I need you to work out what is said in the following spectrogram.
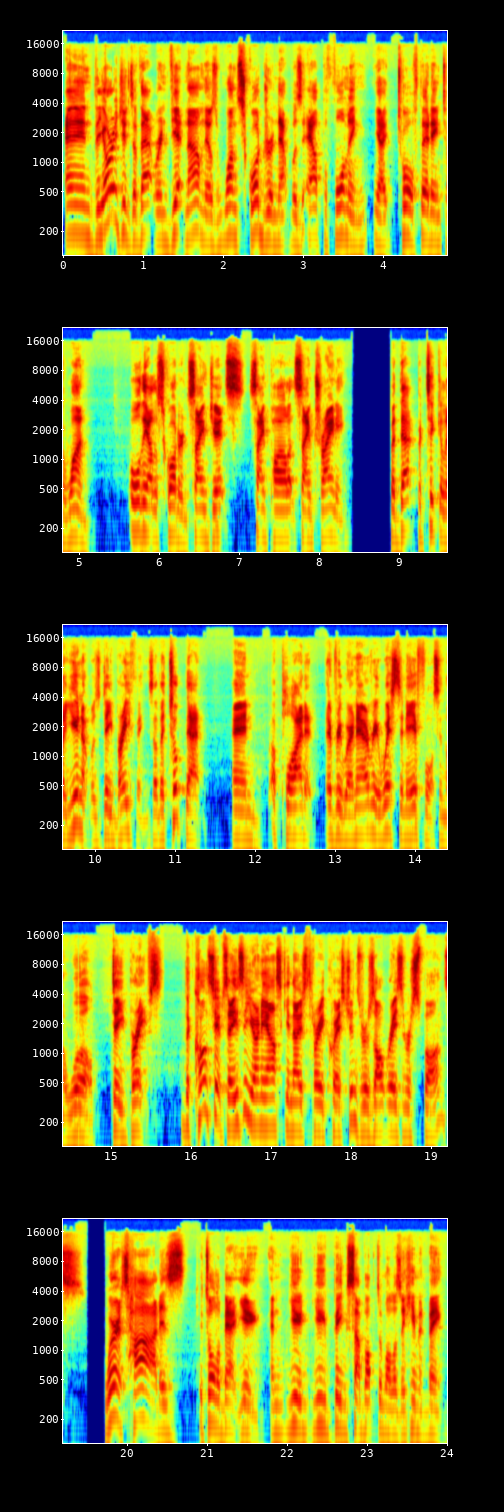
And the origins of that were in Vietnam. There was one squadron that was outperforming, you know, 12, 13 to 1. All the other squadrons, same jets, same pilots, same training. But that particular unit was debriefing. So they took that and applied it everywhere. Now, every Western Air Force in the world debriefs. The concept's easy. You're only asking those three questions result, reason, response. Where it's hard is it's all about you and you, you being suboptimal as a human being.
